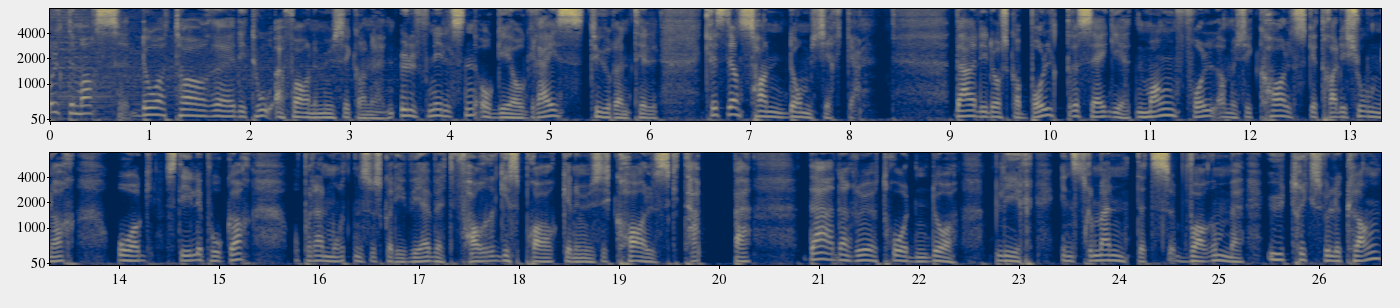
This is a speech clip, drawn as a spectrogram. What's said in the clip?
12. mars, da tar eh, de to erfarne musikerne Ulf Nilsen og Georg Reis turen til Kristiansand domkirke. Der de da skal boltre seg i et mangfold av musikalske tradisjoner og stilepoker, og på den måten så skal de veve et fargesprakende musikalsk teppe, der den røde tråden da blir instrumentets varme, uttrykksfulle klang,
